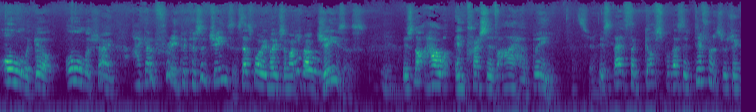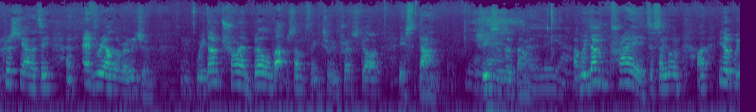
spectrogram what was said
all the guilt, all the shame. I go free because of Jesus. That's why we make so much about Jesus. Yeah. It's not how impressive I have been. That's, right. it's, that's the gospel. That's the difference between Christianity and every other religion. Mm. We don't try and build up something to impress God. It's done. Jesus has done it. And we don't pray to say, Lord, I, you know, we,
